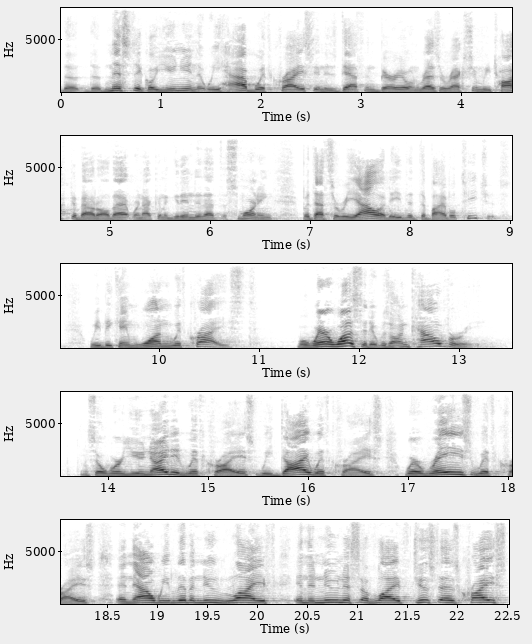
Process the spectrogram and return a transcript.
the, the mystical union that we have with Christ in his death and burial and resurrection. We talked about all that. We're not going to get into that this morning, but that's a reality that the Bible teaches. We became one with Christ. Well, where was it? It was on Calvary. And so we're united with Christ, we die with Christ, we're raised with Christ, and now we live a new life in the newness of life just as Christ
